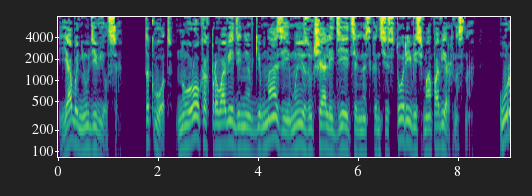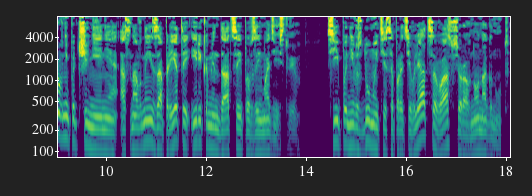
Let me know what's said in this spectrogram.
Я бы не удивился. Так вот, на уроках правоведения в гимназии мы изучали деятельность консистории весьма поверхностно. Уровни подчинения, основные запреты и рекомендации по взаимодействию. Типа не вздумайте сопротивляться, вас все равно нагнут.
